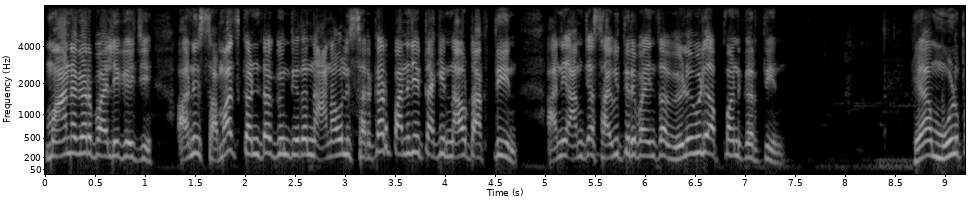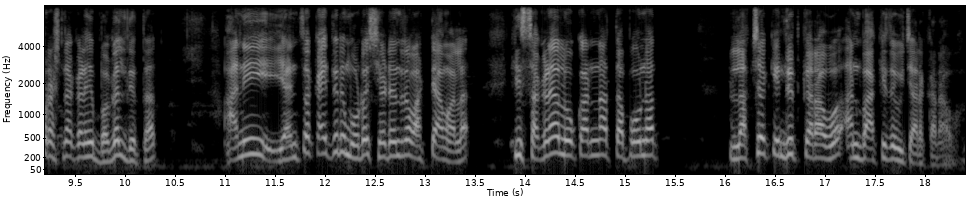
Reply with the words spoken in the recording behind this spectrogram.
महानगरपालिकेची. आणि समाजकंटक घेऊन तिथं नानावली सरकार पाण्याची टाकी नाव टाकतील आणि आमच्या सावित्रीबाईंचा वेळोवेळी अपमान करतील. ह्या मूळ प्रश्नाकडे हे बगल देतात. आणि यांचं काहीतरी मोठं षडयंत्र वाटते आम्हाला की सगळ्या लोकांना तपवण्यात लक्ष केंद्रित करावं आणि बाकीचा विचार करावा.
